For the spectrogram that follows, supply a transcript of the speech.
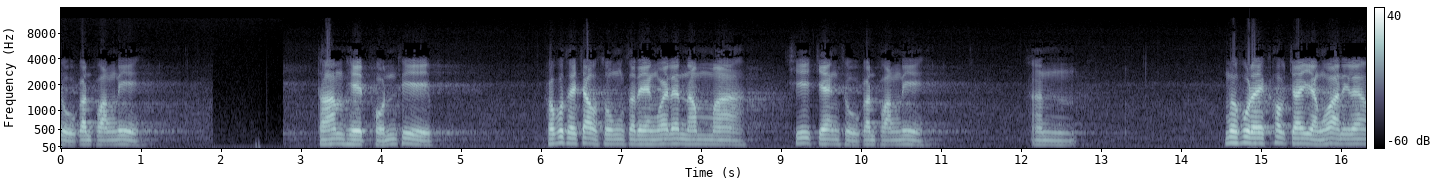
สู่กันฟังนี่ตามเหตุผลที่ พระพุทธเจ้าทรงแสดงไว้และนำมาชี้แจงสู่กันฟังนี่อัน เมื่อผู้ใดเข้าใจอย่างว่านี้แล้ว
